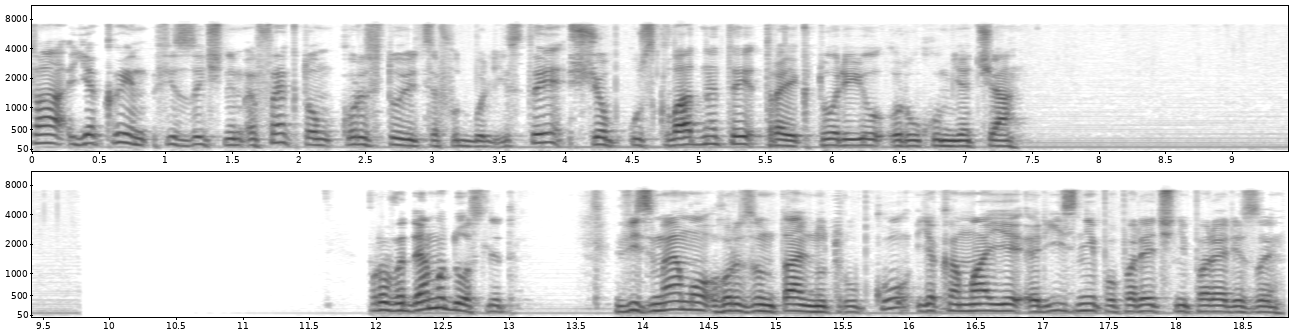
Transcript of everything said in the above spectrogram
Та яким фізичним ефектом користуються футболісти, щоб ускладнити траєкторію руху м'яча? Проведемо дослід. Візьмемо горизонтальну трубку, яка має різні поперечні перерізи,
